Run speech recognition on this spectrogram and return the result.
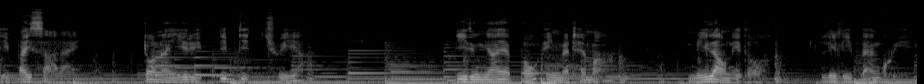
ကြီးပိုက်စာတိုင်းတော်လန်ရေးတွေပြစ်ပြစ်ချွေးရပြည်သူများရဲ့ဘုံအိမ်မက်ထဲမှာမီးလောင်နေသောလီလီပန်းခွေ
